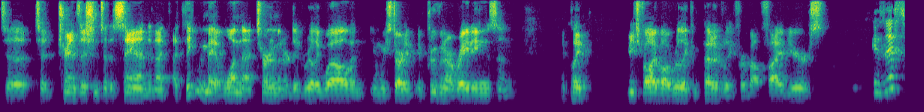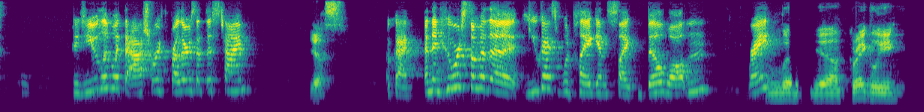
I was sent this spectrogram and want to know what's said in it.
to to transition to the sand, and I, I think we may have won that tournament or did really well, and, and we started improving our ratings and and played beach volleyball really competitively for about five years. Is this did you live with the Ashworth brothers at this time? Yes. Okay. And then who are some of the you guys would play against like Bill Walton, right? Yeah, Greg Lee,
